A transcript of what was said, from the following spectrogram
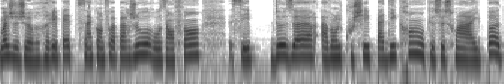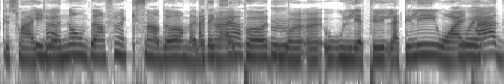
Moi, je, je répète 50 fois par jour aux enfants, c'est deux heures avant le coucher, pas d'écran, que ce soit un iPod, que ce soit un Et iPad. le nombre d'enfants qui s'endorment avec, Avec un ça. iPod Mm. ou, un, un- ou la, télé, la télé ou un iPad,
